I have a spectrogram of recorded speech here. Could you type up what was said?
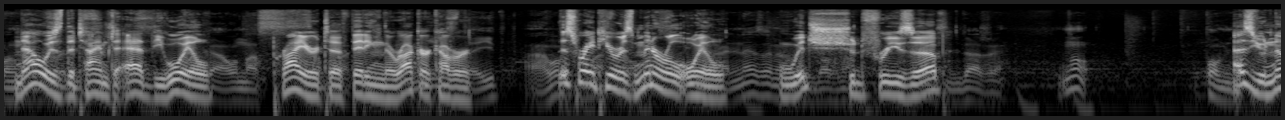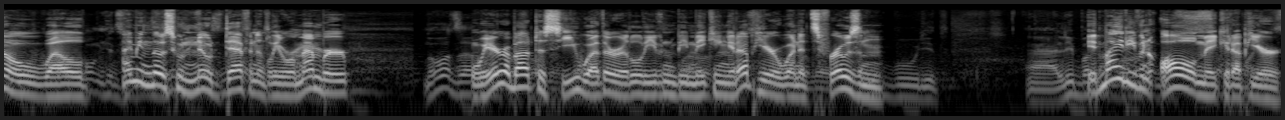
now is the time to add the oil, prior to fitting the rocker cover. This right here is mineral oil, which should freeze up. As you know, well, I mean those who know definitely remember, we're about to see whether it'll even be making it up here when it's frozen. It might even all make it up here,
